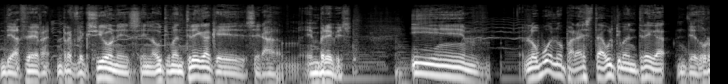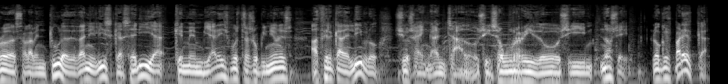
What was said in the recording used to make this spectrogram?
de hacer reflexiones en la última entrega, que será en breves. Y lo bueno para esta última entrega de Dos Ruedas a la Aventura de Dani Lisca sería que me enviaréis vuestras opiniones acerca del libro, si os ha enganchado, si ha aburrido, si... no sé, lo que os parezca.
